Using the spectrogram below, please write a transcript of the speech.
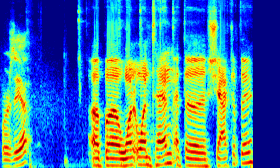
Where's he at? Up uh, one one ten at the shack up there.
